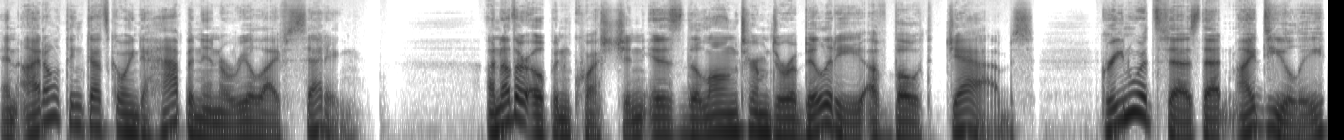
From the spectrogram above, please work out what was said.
and I don't think that's going to happen in a real life setting. Another open question is the long term durability of both jabs. Greenwood says that ideally,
